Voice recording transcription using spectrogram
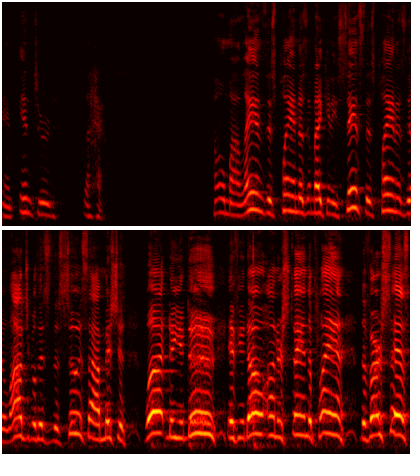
and entered the house. Oh, my lands, this plan doesn't make any sense. This plan is illogical. This is a suicide mission. What do you do if you don't understand the plan? The verse says,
